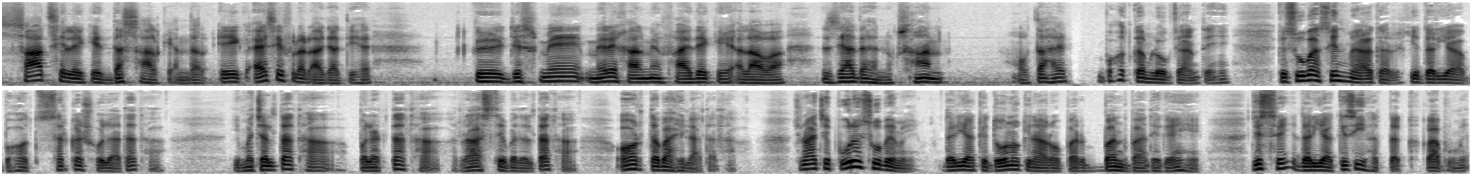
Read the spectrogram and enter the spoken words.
سات سے لے کے دس سال کے اندر ایک ایسی فلڈ آ جاتی ہے کہ جس میں میرے خیال میں فائدے کے علاوہ زیادہ نقصان ہوتا ہے۔ بہت کم لوگ جانتے ہیں کہ صوبہ سندھ میں آ کر یہ دریا بہت سرکش ہو جاتا تھا۔ یہ مچلتا تھا، پلٹتا تھا، راستے بدلتا تھا اور تباہی لاتا تھا۔ چنانچہ پورے صوبے میں دریا کے دونوں کناروں پر بند باندھے گئے ہیں، جس سے دریا کسی حد تک قابو میں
